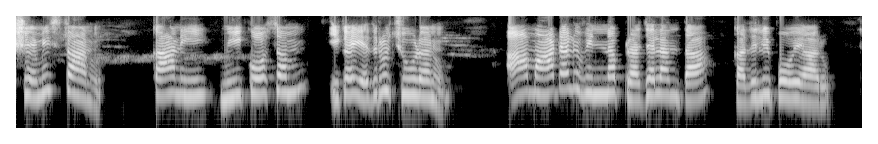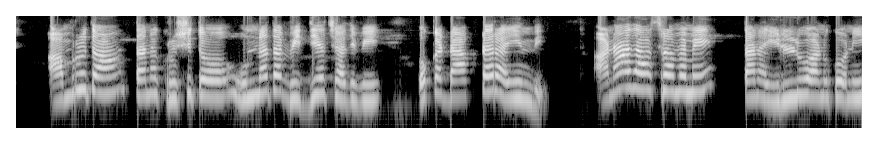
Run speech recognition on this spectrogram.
క్షమిస్తాను. కానీ మీకోసం ఇక ఎదురు చూడను. ఆ మాటలు విన్న ప్రజలంతా కదిలిపోయారు. అమృత తన కృషితో ఉన్నత విద్య చదివి ఒక డాక్టర్ అయింది. అనాథాశ్రమమే తన ఇల్లు అనుకొని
